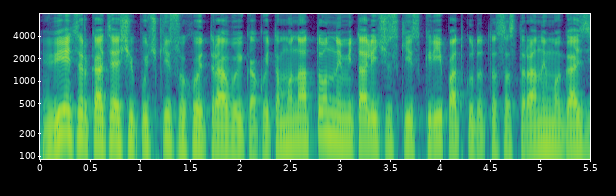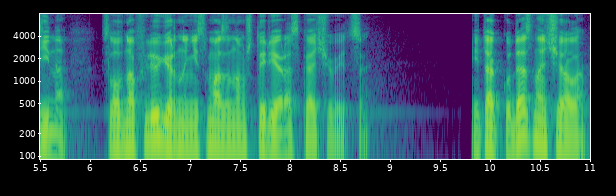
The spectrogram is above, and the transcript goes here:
Ветер, катящий пучки сухой травы, какой-то монотонный металлический скрип откуда-то со стороны магазина, словно флюгер на несмазанном штыре раскачивается. Итак, куда сначала?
